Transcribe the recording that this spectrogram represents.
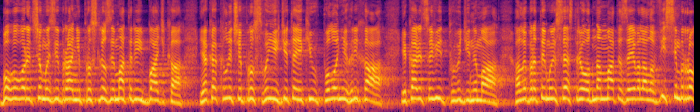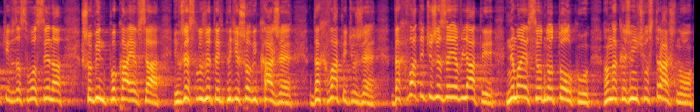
Бог говорить в цьому зібранні про сльози матері і батька, яка кличе про своїх дітей, які в полоні гріха, і кажеться, відповіді нема. Але, брати мої сестри, одна мати заявляла вісім років за свого сина, щоб він покаявся, і вже служитель підійшов і каже: да хватить уже, да хватить уже заявляти, немає все одно толку. А вона каже, нічого страшного.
